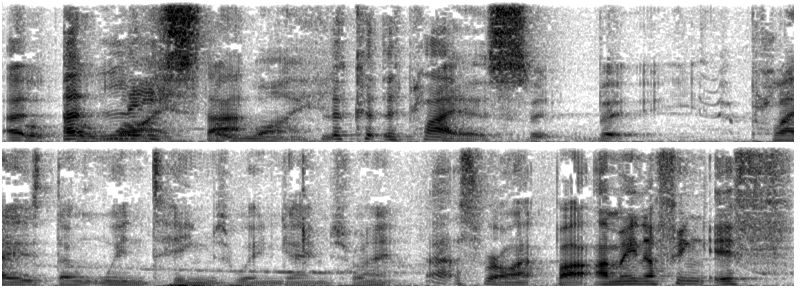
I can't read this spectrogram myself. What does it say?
at, but- at but why? least But that. why? Look at the players. but but players don't win, teams win games, right? That's right. But I mean, I think if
